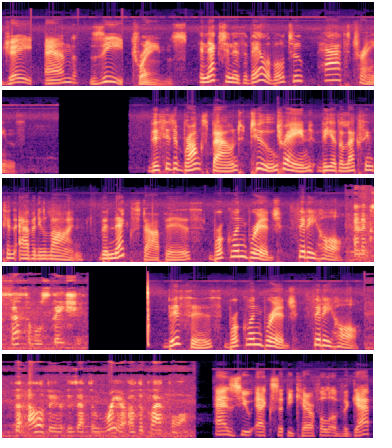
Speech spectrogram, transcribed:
J, and Z trains. connection is available to Path trains. This is a Bronx bound 2 train via the Lexington Avenue line. The next stop is Brooklyn Bridge, City Hall. An accessible station. This is Brooklyn Bridge, City Hall. The elevator is at the rear of the platform. As you exit, be careful of the gap.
